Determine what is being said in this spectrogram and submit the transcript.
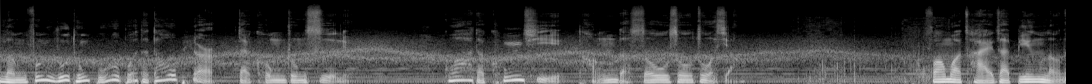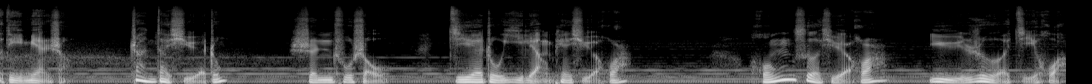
冷风如同薄薄的刀片在空中肆虐，刮得空气疼得嗖嗖作响。方墨踩在冰冷的地面上，站在雪中，伸出手，接住一两片雪花。红色雪花遇热即化，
